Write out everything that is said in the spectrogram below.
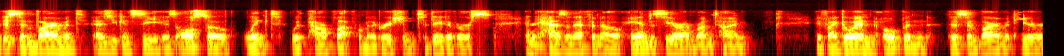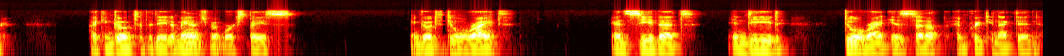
This environment, as you can see, is also linked with Power Platform integration to Dataverse, and it has an FNO and a CRM runtime. If I go ahead and open this environment here, I can go to the data management workspace and go to dual write and see that indeed dual write is set up and pre-connected.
